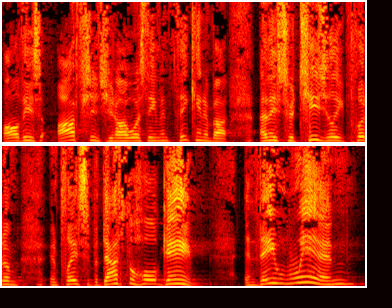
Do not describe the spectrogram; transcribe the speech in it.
all these options, you know, I wasn't even thinking about. And they strategically put them in places, but that's the whole game. And they win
